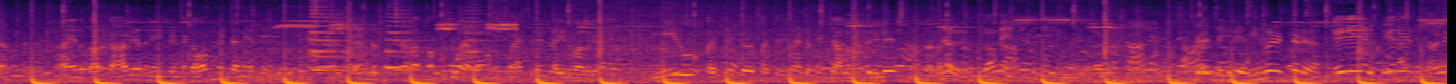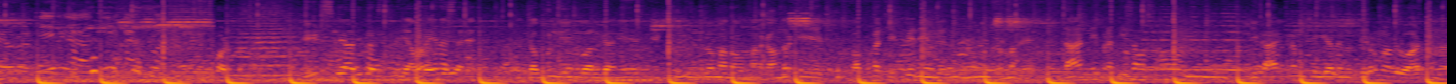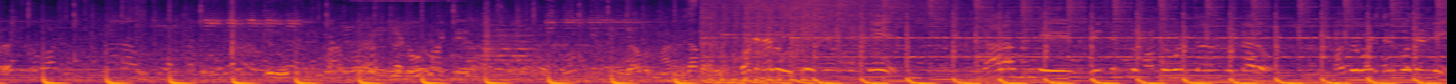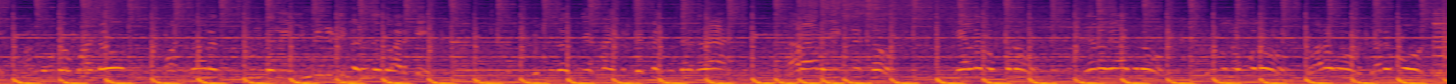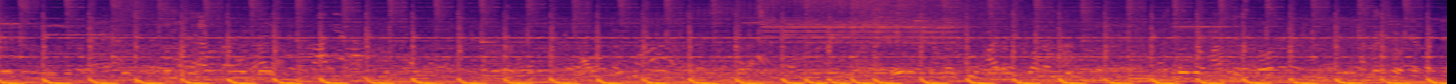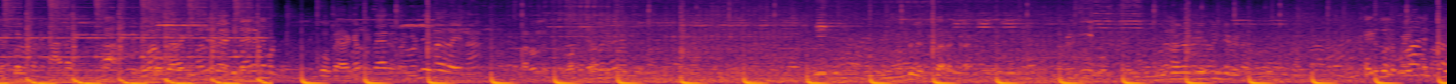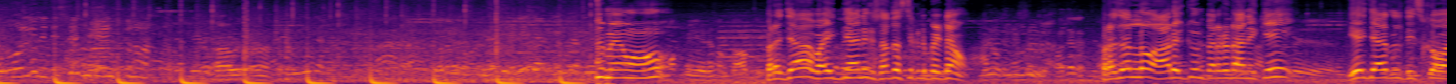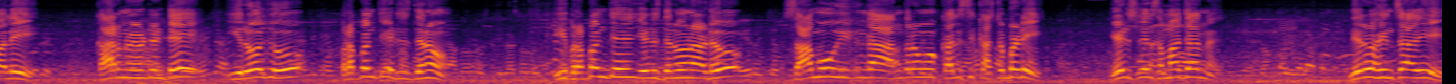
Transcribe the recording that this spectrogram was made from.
ఇచ్చారు ఆయన తరకు ఆవేదన ఏంటంటే గవర్నమెంట్ అనేది చాలా తక్కువ అమౌంట్ యాక్సిడెంట్ అయిన వాళ్ళు కానీ మీరు పత్రిక పత్రిక అంటే మీకు చాలా మంది రిలేషన్ ఉంటారు. ఇక్కడే ఎయిడ్స్ వ్యాధిగ్రస్తులు ఎవరైనా సరే డబ్బులు లేని వాళ్ళు కానీ ఇందులో మనం మనకు అందరికీ గొప్పగా చెప్పేది ఏం లేదు ముందు నుంచి ఉన్నది. దాన్ని ప్రతి సంవత్సరం ఈ కార్యక్రమం చేయాలని తీవ్రమందులు వాడుతున్నారు. చాలామంది మందులు ఇస్తారు అక్కడ. రిజిస్ట్రేషన్ చేయించుకున్నాం మేము ప్రజా వైజ్ఞానిక సదస్సు ఇక్కడ పెట్టాం. ప్రజల్లో ఆరోగ్యం పెరగడానికి ఏ జాగ్రత్తలు తీసుకోవాలి? కారణం ఏమిటంటే ఈరోజు ప్రపంచ ఎయిడ్స్ దినం. ఈ ప్రపంచ ఎయిడ్స్ దినం నాడు సామూహికంగా అందరం కలిసి కష్టపడి ఎయిడ్స్ లేని సమాజాన్ని నిర్వహించాలి.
